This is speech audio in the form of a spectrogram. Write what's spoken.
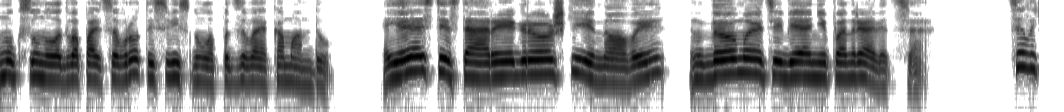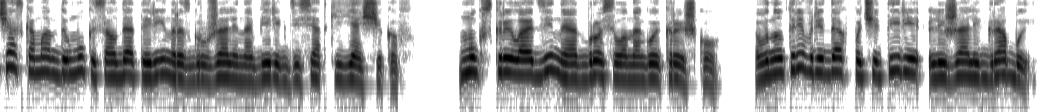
Мук сунула два пальца в рот и свистнула, подзывая команду. «Есть и старые игрушки, и новые. Думаю, тебе они понравятся». Целый час команды Мук и солдаты Рин разгружали на берег десятки ящиков. Мук вскрыла один и отбросила ногой крышку. Внутри в рядах по четыре лежали гробы.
